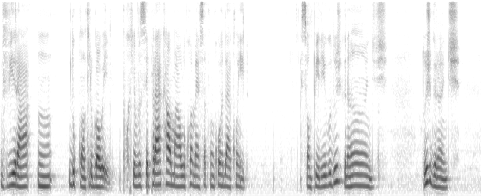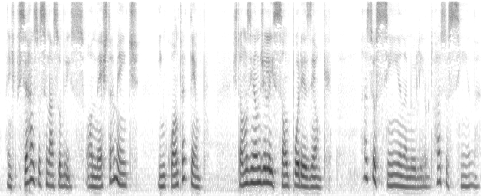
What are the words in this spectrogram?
Virar um do contra igual ele. Porque você, para acalmá-lo, começa a concordar com ele. Isso é um perigo dos grandes. Dos grandes. A gente precisa raciocinar sobre isso, honestamente, enquanto é tempo. Estamos em ano de eleição, por exemplo. Raciocina, meu lindo, raciocina.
